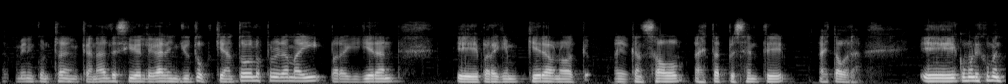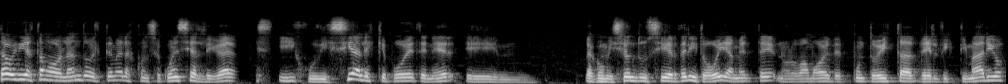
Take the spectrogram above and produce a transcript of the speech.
también encontrar en el canal de Ciberlegal en YouTube. Quedan todos los programas ahí para que quieran, eh, para quien quiera o no haya alcanzado a estar presente a esta hora. Eh, como les comentaba, hoy día estamos hablando del tema de las consecuencias legales y judiciales que puede tener la comisión de un ciberdelito. Obviamente no lo vamos a ver desde el punto de vista del victimario,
